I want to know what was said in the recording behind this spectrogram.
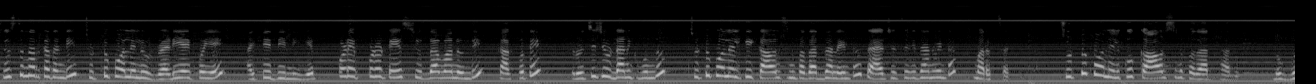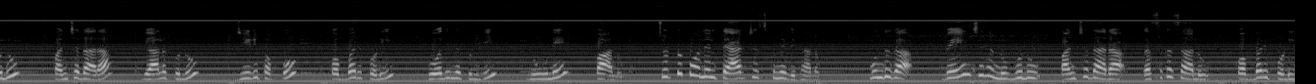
చూస్తున్నారు కదండి చుట్టు పోలేలు రెడీ అయిపోయాయి. అయితే దీన్ని ఎప్పుడెప్పుడు టేస్ట్ చూద్దామని ఉంది. కాకపోతే రుచి చూడడానికి ముందు చుట్టు పోలేలకి కావాల్సిన పదార్థాలు ఏంటో తయారు చేసే విధానం ఏంటో మరొకసారి చుట్టు పోలేలకు కావాల్సిన పదార్థాలు నువ్వులు పంచదార యాలకులు జీడిపప్పు కొబ్బరి పొడి గోధుమ పిండి నూనె పాలు. చుట్టు పోలేలు తయారు చేసుకునే విధానం. ముందుగా వేయించిన నువ్వులు పంచదార గసగసాలు కొబ్బరి పొడి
